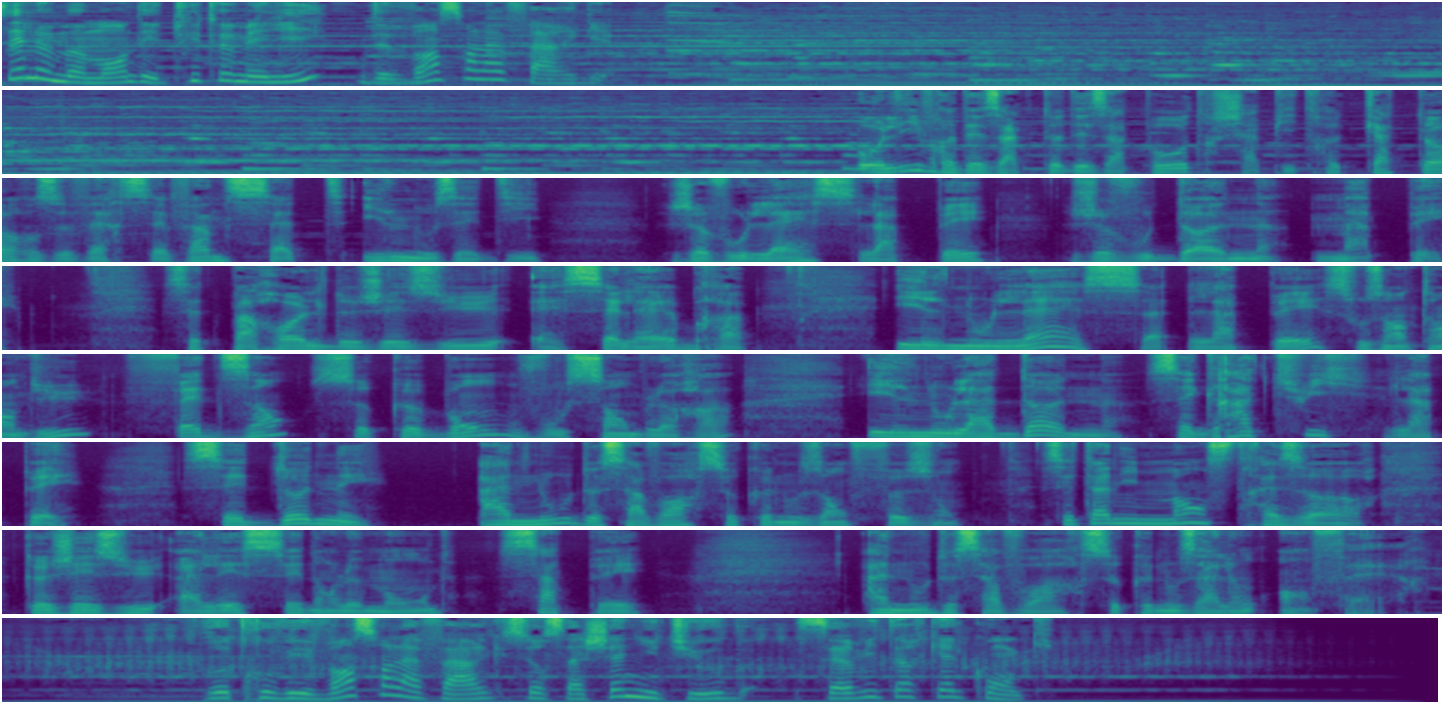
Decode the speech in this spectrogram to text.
C'est le moment des tutomélies de Vincent Lafargue. Au livre des Actes des Apôtres, chapitre 14, verset 27, il nous est dit Je vous laisse la paix, je vous donne ma paix. Cette parole de Jésus est célèbre. Il nous laisse la paix, sous-entendu, faites-en ce que bon vous semblera. Il nous la donne, c'est gratuit la paix, c'est donné à nous de savoir ce que nous en faisons. C'est un immense trésor que Jésus a laissé dans le monde, sa paix, à nous de savoir ce que nous allons en faire. Retrouvez Vincent Lafargue sur sa chaîne YouTube, Serviteur quelconque.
